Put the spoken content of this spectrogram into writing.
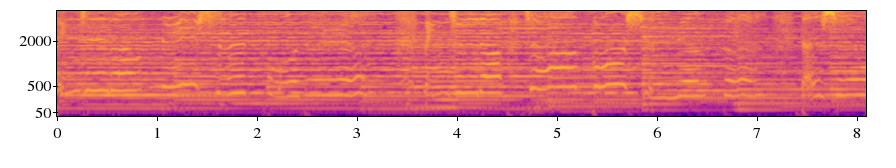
明知道你是错的人，明知道这不是缘分，但是我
